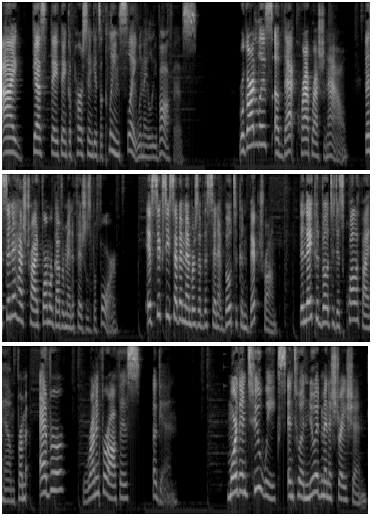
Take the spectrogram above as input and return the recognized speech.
I guess they think a person gets a clean slate when they leave office. Regardless of that crap rationale, the Senate has tried former government officials before. If 67 members of the Senate vote to convict Trump, then they could vote to disqualify him from ever running for office again. More than two weeks into a new administration,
